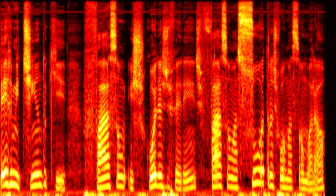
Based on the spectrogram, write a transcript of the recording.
permitindo que façam escolhas diferentes, façam a sua transformação moral,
